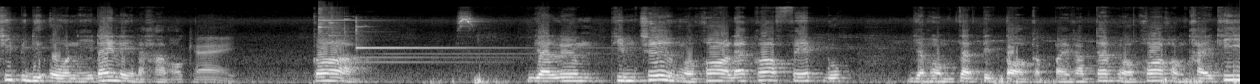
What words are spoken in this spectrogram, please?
คลิปวิดีโอนี้ได้เลยนะครับ Okay. ก็อย่าลืม พิมพ์ชื่อหัวข้อและก็ Facebook อย่าผมจะติดต่อกลับไปครับ ถ้าหัวข้อของใครที่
